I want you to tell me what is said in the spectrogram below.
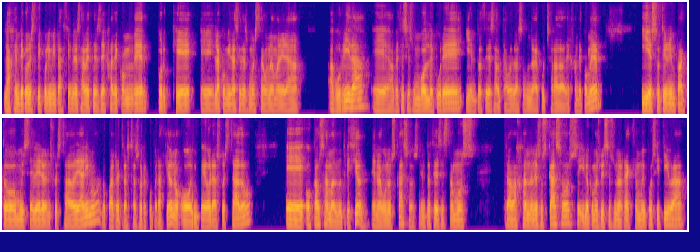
la gente con este tipo de limitaciones a veces deja de comer porque la comida se les muestra de una manera aburrida, a veces es un bol de puré y entonces al cabo de la segunda cucharada dejan de comer y eso tiene un impacto muy severo en su estado de ánimo, lo cual retrasa su recuperación o, empeora su estado eh, o causa malnutrición en algunos casos. Entonces estamos trabajando en esos casos y lo que hemos visto es una reacción muy positiva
